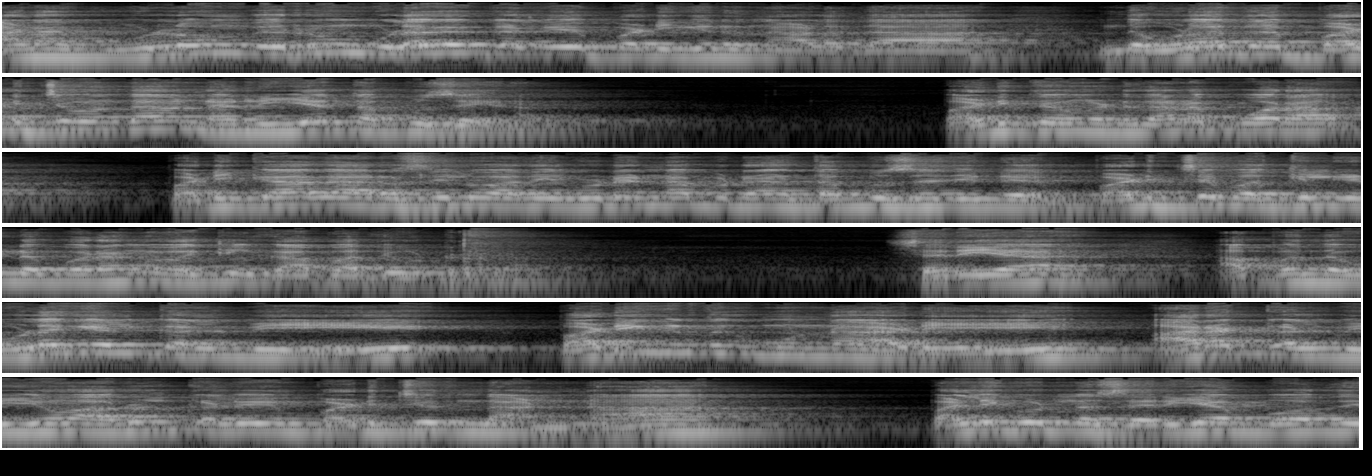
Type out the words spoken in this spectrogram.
ஆனால் உலகம் வெறும் உலக கல்வியை படிக்கிறதுனால தான் இந்த உலகத்தில் படித்தவன் தான் நிறைய தப்பு செய்கிறான் படித்தவங்ககிட்ட தானே போகிறான் படிக்காத அரசியல்வாதிகள் கூட என்ன பண்ணுறாங்க தப்பு செஞ்சுட்டு படித்த வக்கீல்கிட்ட போகிறாங்க வக்கீல் காப்பாற்றி விட்டுறான். சரியா? அப்போ இந்த உலகியல் கல்வி படிக்கிறதுக்கு முன்னாடி அறக்கல்வியும் அருள் கல்வியும் படிச்சிருந்தான்னா பள்ளிக்கூடத்தில் சரியாக போதி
